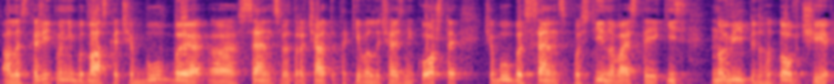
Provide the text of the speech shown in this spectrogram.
Але скажіть мені, будь ласка, чи був би е, сенс витрачати такі величезні кошти, чи був би сенс постійно вести якісь нові підготовчі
